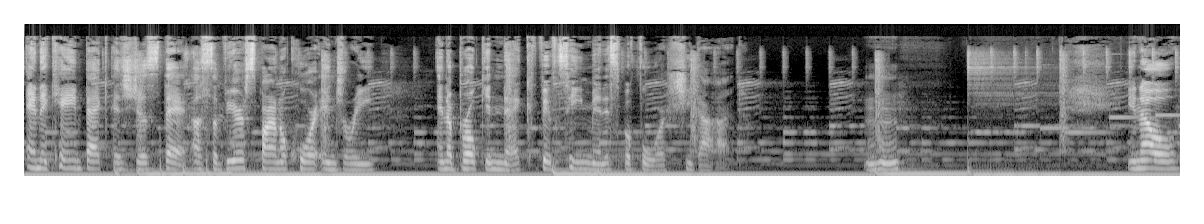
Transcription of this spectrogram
And it came back as just that a severe spinal cord injury and a broken neck 15 minutes before she died. Mm-hmm. You know,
